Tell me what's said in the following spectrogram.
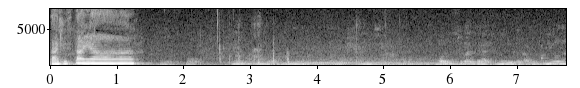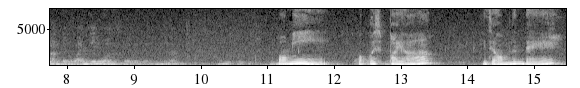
맛있어요. mom이 먹고 싶어요. 이제 없는데.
